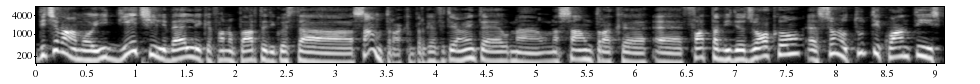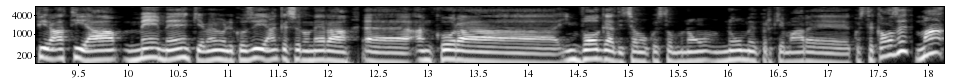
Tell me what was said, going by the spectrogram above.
Dicevamo i 10 livelli che fanno parte di questa soundtrack, perché effettivamente è una, una soundtrack eh, fatta videogioco, eh, sono tutti quanti ispirati a meme, chiamiamoli così, anche se non era eh, ancora in voga, diciamo, questo no, nome per chiamare queste cose, ma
